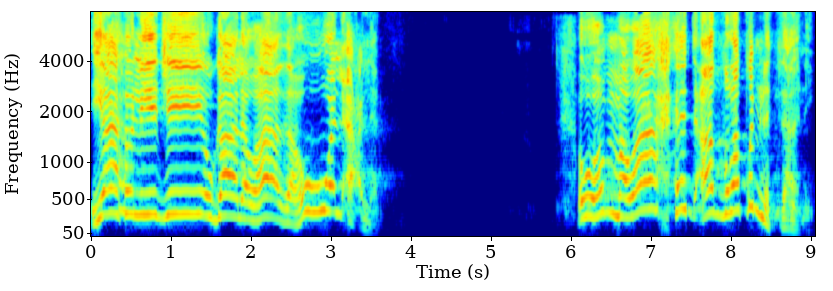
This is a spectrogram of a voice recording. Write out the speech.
ياهو اللي يجي وقالوا هذا هو الأعلى. وهم واحد أضرط من الثاني.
